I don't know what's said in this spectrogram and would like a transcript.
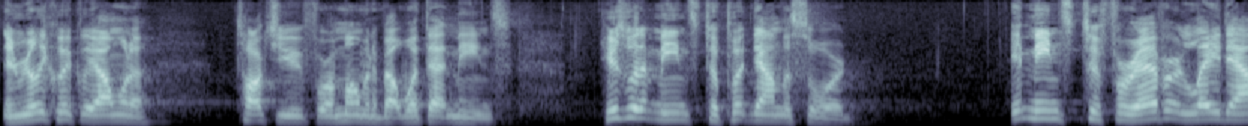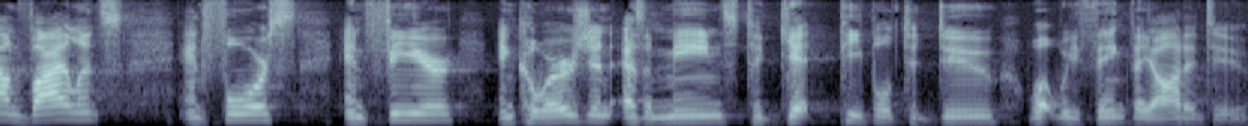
And really quickly, I want to talk to you for a moment about what that means. Here's what it means to put down the sword it means to forever lay down violence and force and fear and coercion as a means to get people to do what we think they ought to do.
